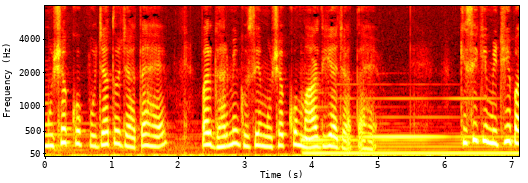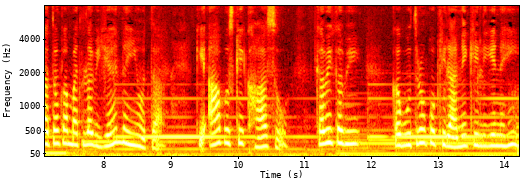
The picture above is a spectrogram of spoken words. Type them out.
मूषक को पूजा तो जाता है, पर घर में घुसे मूषक को मार दिया जाता है। किसी की मीठी बातों का मतलब यह नहीं होता कि आप उसके खास हो। कभी कभी कबूतरों को खिलाने के लिए नहीं,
